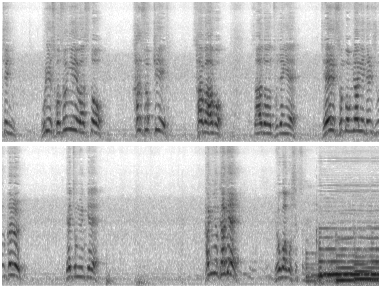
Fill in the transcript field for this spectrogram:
정치인 우리 소송에 와서도 한속히 사과하고 사드 투쟁에 제일 선봉장이 될수있을 것을 대통령께 강력하게 요구하고 싶습니다.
